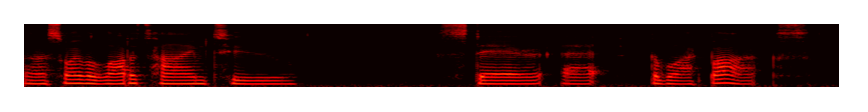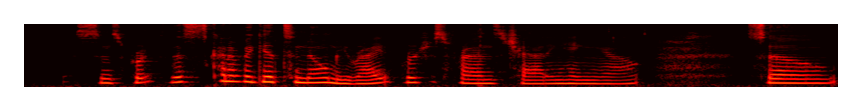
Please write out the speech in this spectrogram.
Uh, so I have a lot of time to stare at the black box. Since this is kind of a get to know me, right? We're just friends chatting, hanging out. So,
